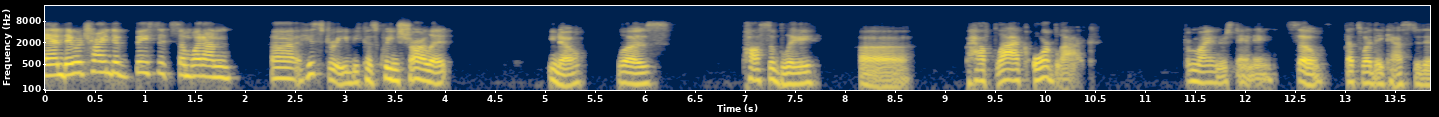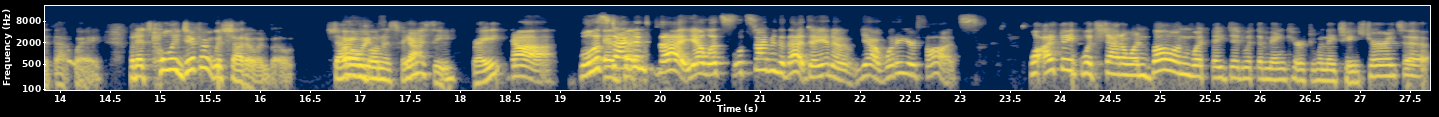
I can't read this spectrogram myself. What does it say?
and they were trying to base it somewhat on uh, history because Queen Charlotte, you know, was possibly uh, half black or black, from my understanding. So that's why they casted it that way. But it's totally different with Shadow and Bone. Shadow Oh, and Bone it's- is yeah. fantasy, right? Yeah. Well, let's And- dive but- into that. Yeah, let's let's dive into that. Diana, yeah, what are your thoughts? Well, I think with Shadow and Bone, what they did with the main character when they changed her into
